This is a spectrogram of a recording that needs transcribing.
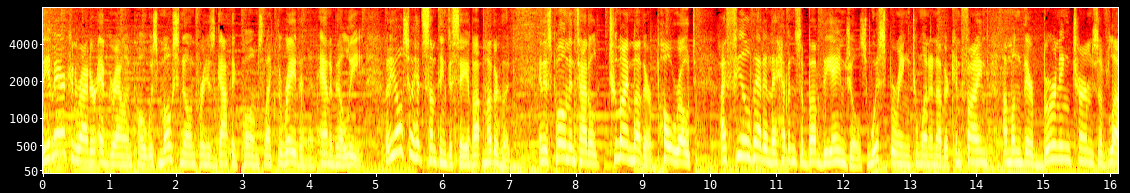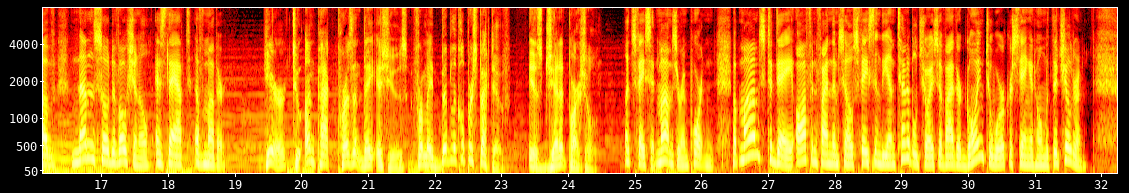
The American writer Edgar Allan Poe was most known for his Gothic poems like The Raven and Annabel Lee, but he also had something to say about motherhood. In his poem entitled To My Mother, Poe wrote, I feel that in the heavens above the angels, whispering to one another, can find among their burning terms of love none so devotional as that of mother. Here to unpack present day issues from a biblical perspective is Janet Parshall. Let's face it, moms are important. But moms today often find themselves facing the untenable choice of either going to work or staying at home with their children.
